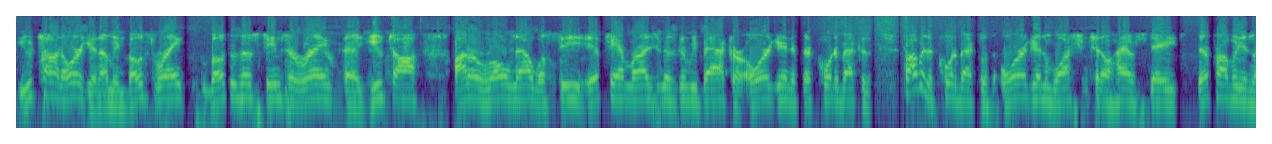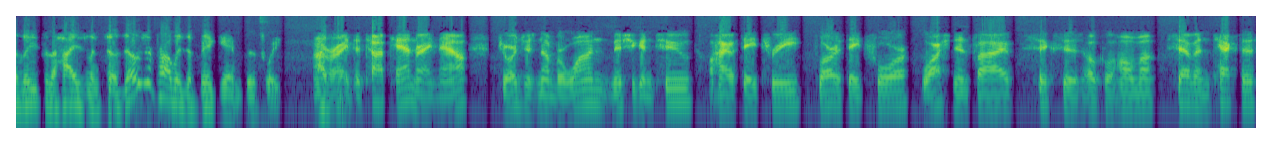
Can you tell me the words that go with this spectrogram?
Utah and Oregon. I mean, both ranked. Both of those teams are ranked. Uh, Utah on a roll now. We'll see if Cam Rising is going to be back or Oregon, if their quarterback is probably the quarterback with Oregon, Washington, Ohio State, they're probably in the lead for the Heisman. So those are probably the big games this week. All right, the top 10 right now Georgia's number one, Michigan two, Ohio State three, Florida State four, Washington five, six is Oklahoma, seven Texas,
